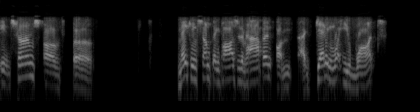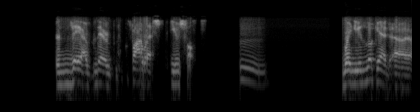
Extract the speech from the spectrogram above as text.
in terms of uh, making something positive happen or uh, getting what you want, they are they're far less useful. Mm. When you look at uh,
